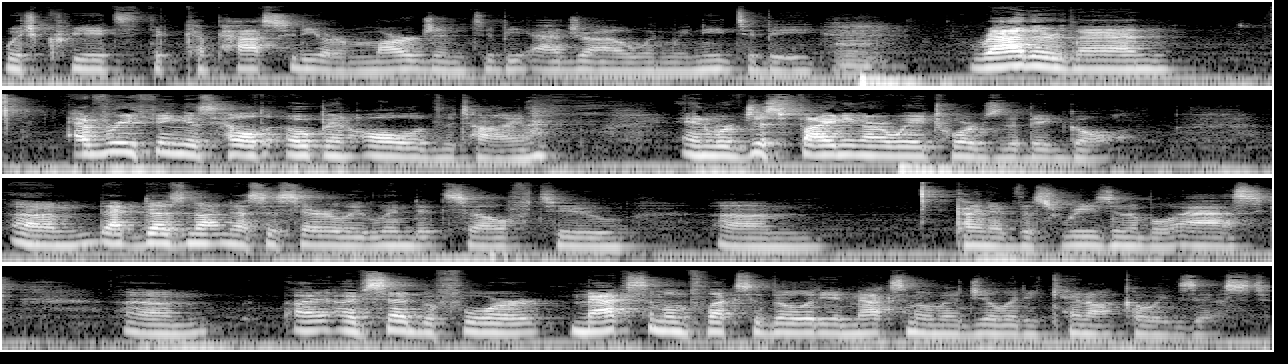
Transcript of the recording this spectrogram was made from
which creates the capacity or margin to be agile when we need to be rather than everything is held open all of the time and we're just fighting our way towards the big goal. Um, that does not necessarily lend itself to um, kind of this reasonable ask. Um, I, I've said before maximum flexibility and maximum agility cannot coexist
